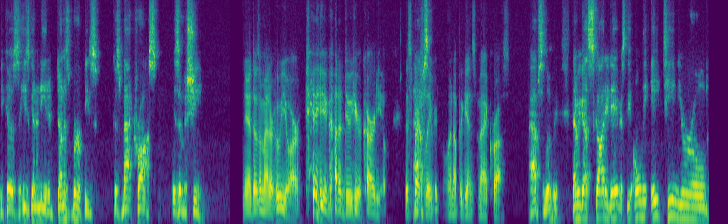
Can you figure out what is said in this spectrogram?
because he's going to need it. Done his burpees because Matt Cross is a machine. Yeah, it doesn't matter who you are. you got to do your cardio, especially Absolutely. if you're going up against Matt Cross. Absolutely. Then we got Scotty Davis, the only 18 year old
